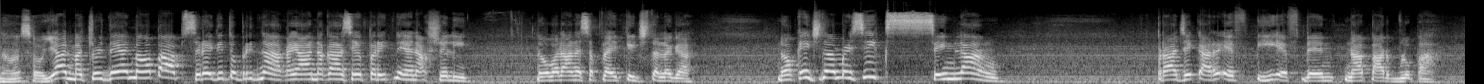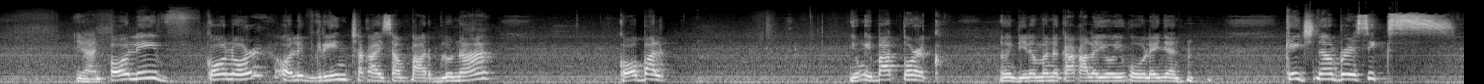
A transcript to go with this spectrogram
No? So yan, matured na yan mga paps. Ready to breed na. Kaya naka-separate na yan actually. No, wala na sa flight cage talaga. No, cage number 6, same lang. Project RFPF din na Parblo pa. Yan, olive color, olive green, tsaka isang Parblo na cobalt. Yung iba torque. No, hindi naman nagkakalayo yung kulay niyan. Cage number 6.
